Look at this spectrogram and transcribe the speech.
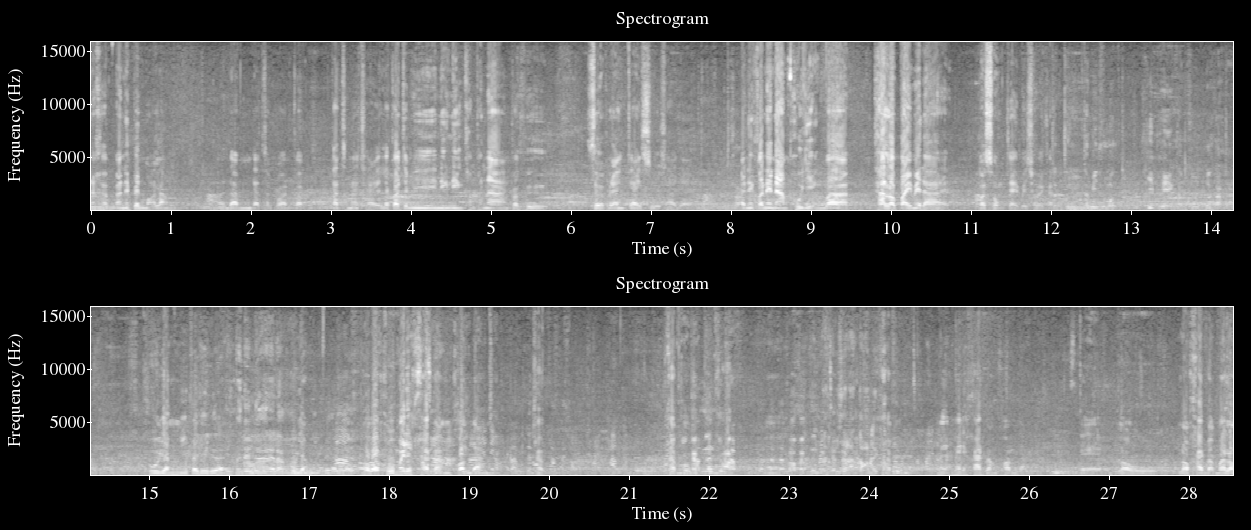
นะครับ อันนี้เป็นหมอลำดำดัชกรกับตัชนะชัย แล้วก็จะมีหนิงหนิงคำพนาก็คือเสิร์ฟแรงใจสู่ชายแดนอันนี้ก็ในนามผู้หญิงว่าถ้าเราไปไม่ได้ก็ส่งใจไปช่วยกันจะมีทั้งหมดกี่เพลงครับครูเพื่อทหารครูยังมีไปเรื่อยไปเรื่อยๆเหรอครูยังมีไปเรื่อยๆเพราะว่าครูไม่ได้คาดหวังความดังครับ ครับผมแป๊บนึงครับอ่ารอแป๊บนึงเดี๋ยวผู้สจะลาต่อเลยครับผมไม่ไม่ได้คาดหวังความดังแต่เราเราคาดหวังว่าเรา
